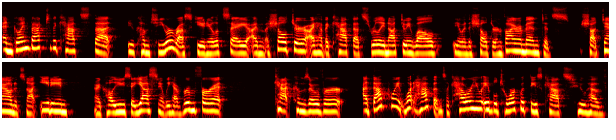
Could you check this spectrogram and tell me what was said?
And going back to the cats that you come to your rescue, and you let's say I'm a shelter, I have a cat that's really not doing well, you know, in the shelter environment. It's shut down, it's not eating and I call you, you say, yes, you know, we have room for it. Cat comes over. At that point, what happens? Like, how are you able to work with these cats who have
